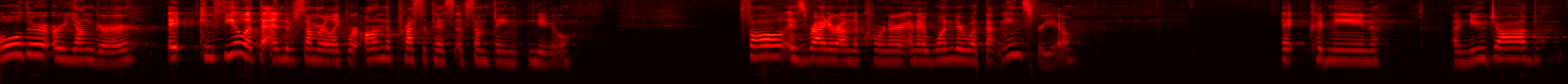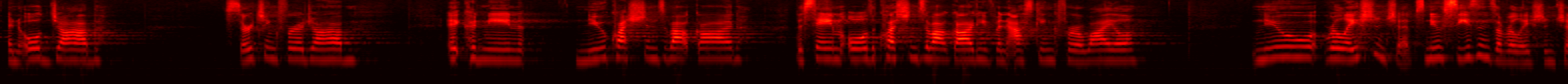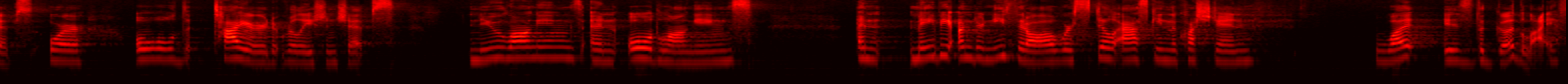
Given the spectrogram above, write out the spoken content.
older or younger, it can feel at the end of summer like we're on the precipice of something new. Fall is right around the corner, and I wonder what that means for you. It could mean a new job, an old job, searching for a job. It could mean new questions about God, the same old questions about God you've been asking for a while, new relationships, new seasons of relationships, or old, tired relationships, new longings and old longings. And maybe underneath it all, we're still asking the question what is the good life?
